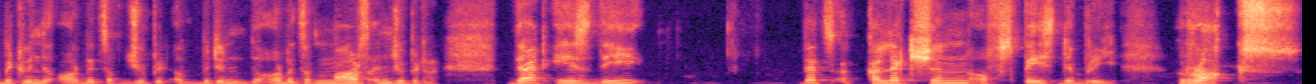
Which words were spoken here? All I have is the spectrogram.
between the orbits of Jupiter, uh, between the orbits of Mars and Jupiter. That is the that's a collection of space debris, rocks,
